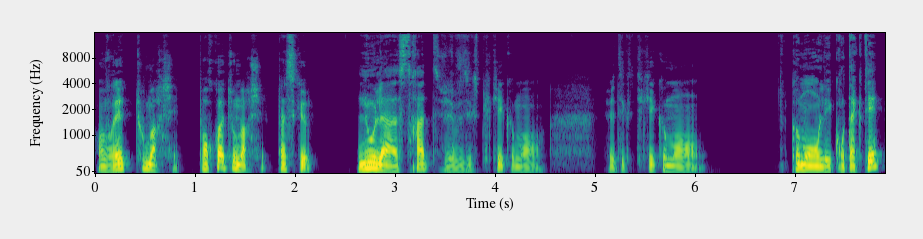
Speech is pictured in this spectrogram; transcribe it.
En vrai, tout marchait. Pourquoi tout marchait? Parce que Nous, la strat, je vais vous expliquer comment, je vais t'expliquer comment, comment on les contactait.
